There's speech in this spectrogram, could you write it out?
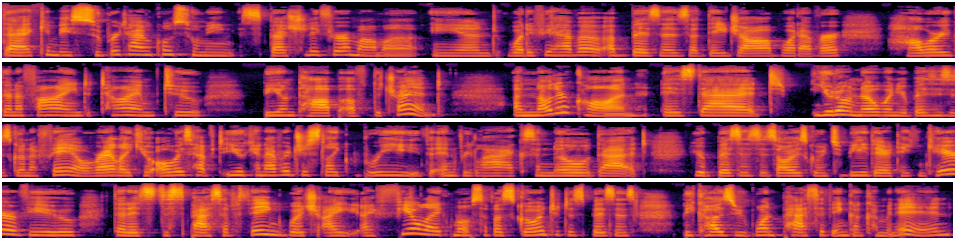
that can be super time consuming, especially if you're a mama. And what if you have a, a business, a day job, whatever? How are you going to find time to be on top of the trend? Another con is that you don't know when your business is going to fail, right? Like you always have to, you can never just like breathe and relax and know that your business is always going to be there taking care of you, that it's this passive thing, which I, I feel like most of us go into this business because we want passive income coming in.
